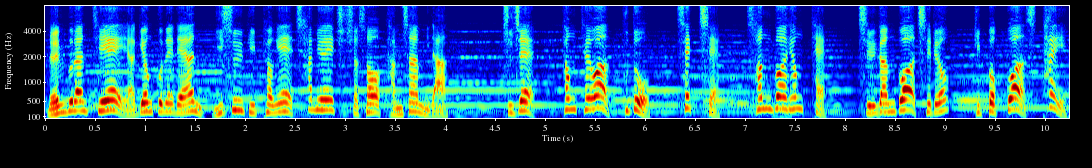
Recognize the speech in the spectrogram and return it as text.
렘브란트의 야경꾼에 대한 미술 비평에 참여해 주셔서 감사합니다. 주제, 형태와 구도, 색채, 선과 형태, 질감과 재료, 기법과 스타일,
